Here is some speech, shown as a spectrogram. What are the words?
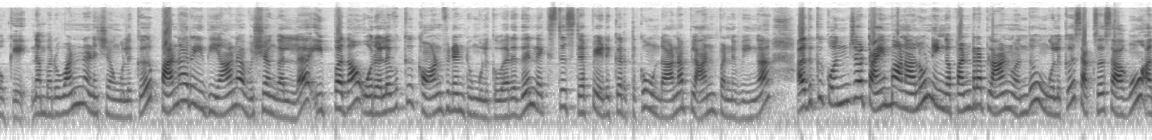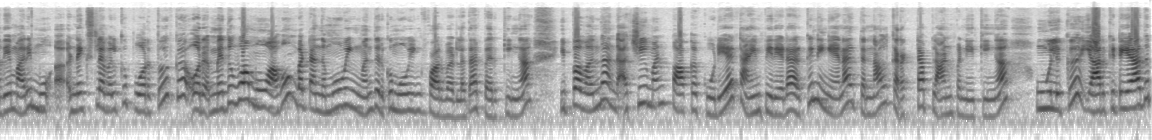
ஓகே நம்பர் ஒன் நினச்சவங்களுக்கு பண ரீதியான விஷயங்களில் இப்போ தான் ஓரளவுக்கு கான்ஃபிடென்ட் உங்களுக்கு வருது. நெக்ஸ்ட்டு ஸ்டெப் எடுக்கிறதுக்கு உண்டான பிளான் பண்ணுவீங்க. அதுக்கு கொஞ்சம் டைம் ஆனாலும் நீங்கள் பண்ணுற பிளான் வந்து உங்களுக்கு சக்ஸஸ் ஆகும். அதே மாதிரி மூ நெக்ஸ்ட் லெவலுக்கு போகிறதுக்கு ஒரு மெதுவாக மூவ் ஆகும். பட் அந்த மூவிங் வந்து இருக்கும். மூவிங் ஃபார்வர்டில் தான் இப்போ இருக்கீங்க. இப்போ வந்து அந்த அச்சீவ்மெண்ட் பார்க்கக்கூடிய டைம் பீரியடாக இருக்குது நீங்கள் ஏன்னா இத்தனை நாள் கரெக்டாக பிளான் பண்ணியிருக்கீங்க. உங்களுக்கு யார்கிட்டயாவது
